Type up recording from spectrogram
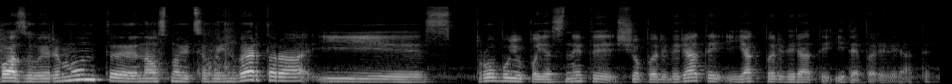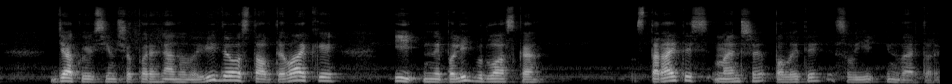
базовий ремонт е, на основі цього інвертора і спробую пояснити, що перевіряти, як перевіряти, і де перевіряти. Дякую всім, що переглянули відео. Ставте лайки і не паліть, будь ласка, старайтесь менше палити свої інвертори.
